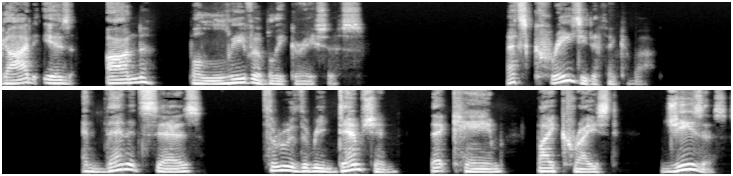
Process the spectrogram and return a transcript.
God is unbelievably gracious. That's crazy to think about. And then it says, through the redemption that came by Christ Jesus.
